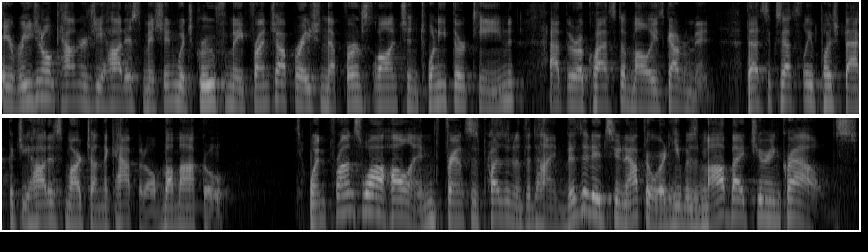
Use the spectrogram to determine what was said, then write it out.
a regional counter jihadist mission which grew from a French operation that first launched in 2013 at the request of Mali's government that successfully pushed back a jihadist march on the capital, Bamako. When Francois Hollande, France's president at the time, visited soon afterward, he was mobbed by cheering crowds.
